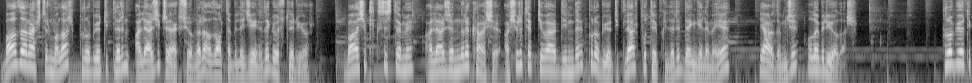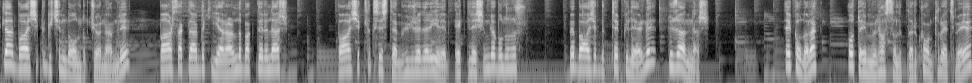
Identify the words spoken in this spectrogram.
Bazı araştırmalar probiyotiklerin alerjik reaksiyonları azaltabileceğini de gösteriyor. Bağışıklık sistemi alerjenlere karşı aşırı tepki verdiğinde probiyotikler bu tepkileri dengelemeye yardımcı olabiliyorlar. Probiyotikler bağışıklık için de oldukça önemli. Bağırsaklardaki yararlı bakteriler bağışıklık sistemi hücreleriyle etkileşimde bulunur ve bağışıklık tepkilerini düzenler. Ek olarak otoimmün hastalıkları kontrol etmeye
